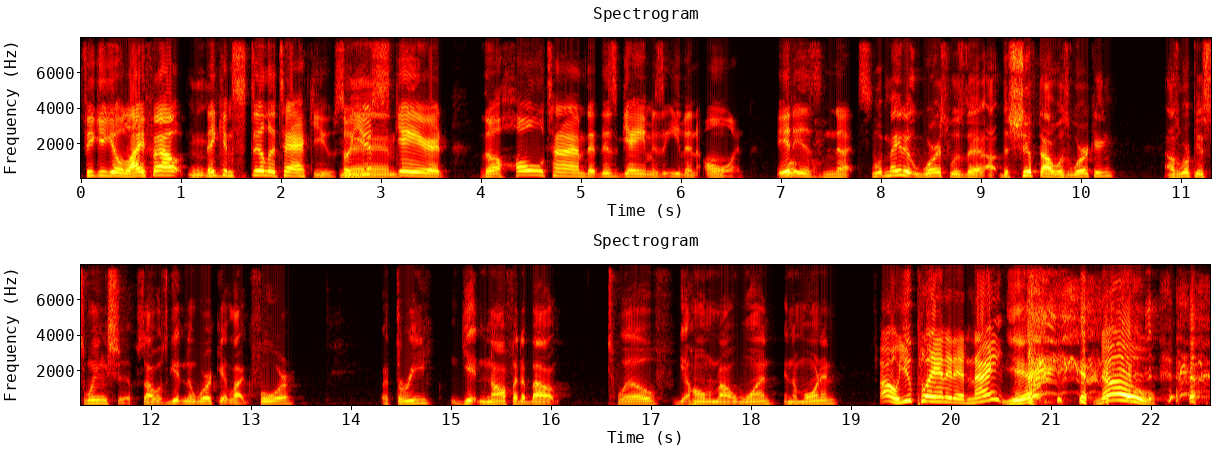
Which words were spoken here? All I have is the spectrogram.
figure your life out, they Mm-mm. can still attack you. So you're scared the whole time that this game is even on. It is nuts. what made it worse was that uh, the shift I was working, I was working swing shift, so I was getting to work at like four or three, getting off at about twelve, get home around one in the morning. Oh, you playing it at night? Yeah, No.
